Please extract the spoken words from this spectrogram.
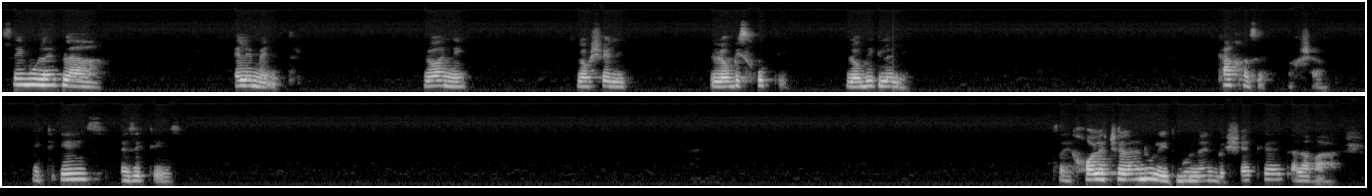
שימו לב לאלמנט, לא אני, לא שלי, לא בזכותי. לא בגללי. ככה זה עכשיו. It is as it is. זו היכולת שלנו להתבונן בשקט על הרעש,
